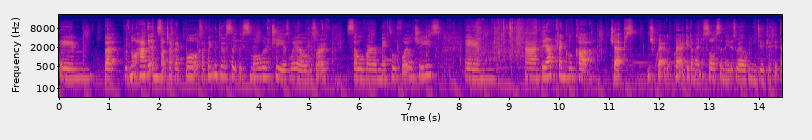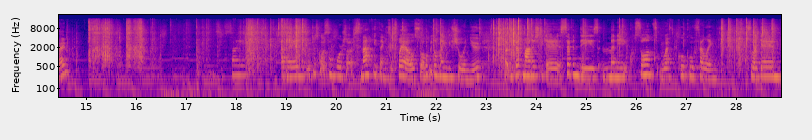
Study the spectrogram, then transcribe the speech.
um, but we've not had it in such a big box. I think they do a slightly smaller tray as well, the sort of silver metal foil trays. Um, and they are crinkle cut chips. There's quite a, quite a good amount of sauce in there as well when you do cook it down. And then we've just got some more sort of snacky things as well, so I hope you don't mind me showing you. But we did manage to get seven days mini croissants with cocoa filling. So again,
